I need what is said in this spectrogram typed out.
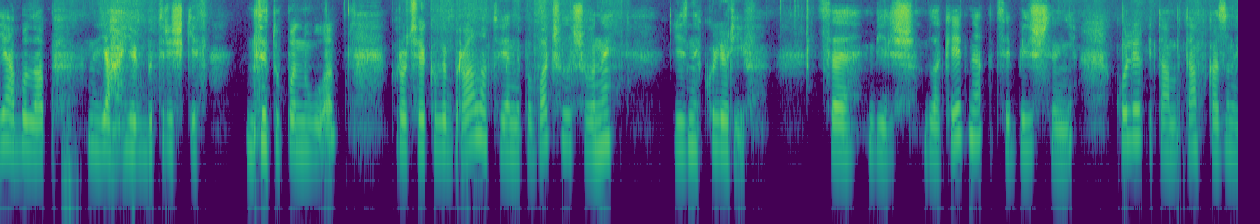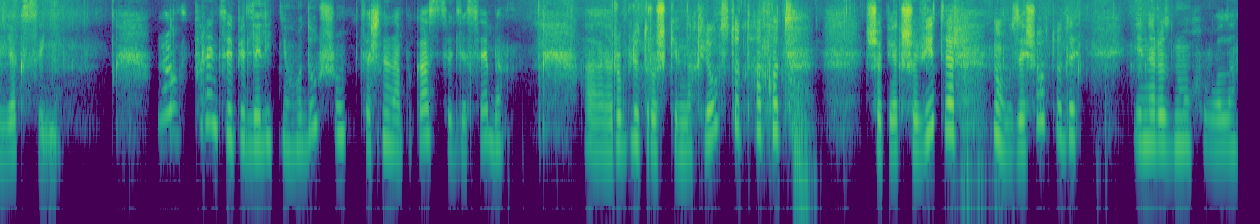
Я була б, я якби трішки не тупанула. Коротше, я коли брала, то я не побачила, що вони різних кольорів. Це більш блакитне, а це більш синє. Колір і там, там вказано як синій. Ну, в принципі, для літнього душу це ж не на показ, це для себе. Роблю трошки внахльосту так от, щоб якщо вітер ну, зайшов туди і не роздмухувала.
